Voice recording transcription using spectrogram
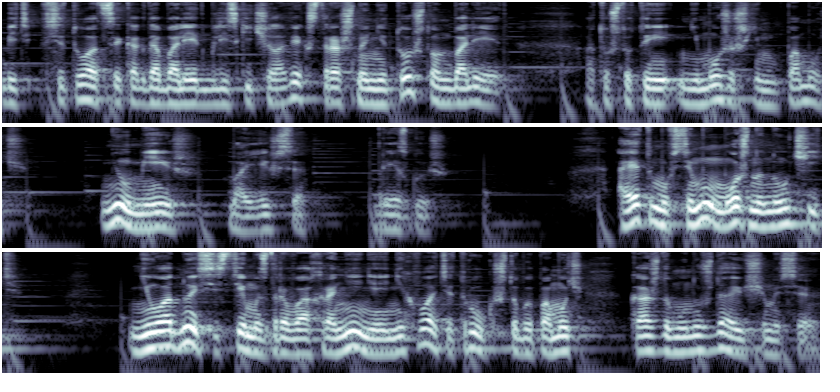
ведь в ситуации, когда болеет близкий человек, страшно не то, что он болеет, а то, что ты не можешь ему помочь. Не умеешь, боишься, брезгуешь. А этому всему можно научить. Ни у одной системы здравоохранения не хватит рук, чтобы помочь каждому нуждающемуся.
